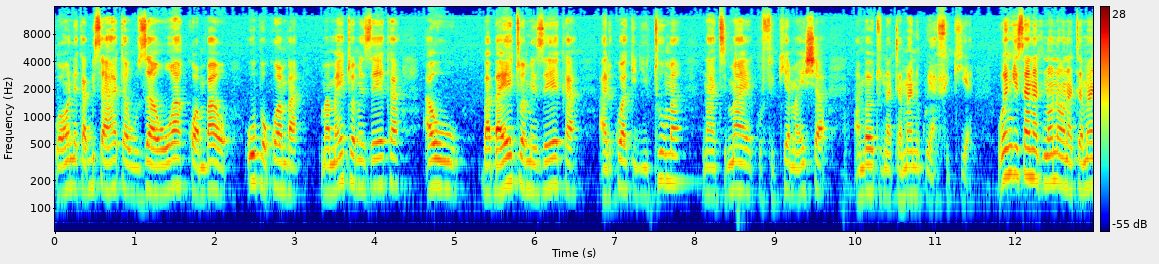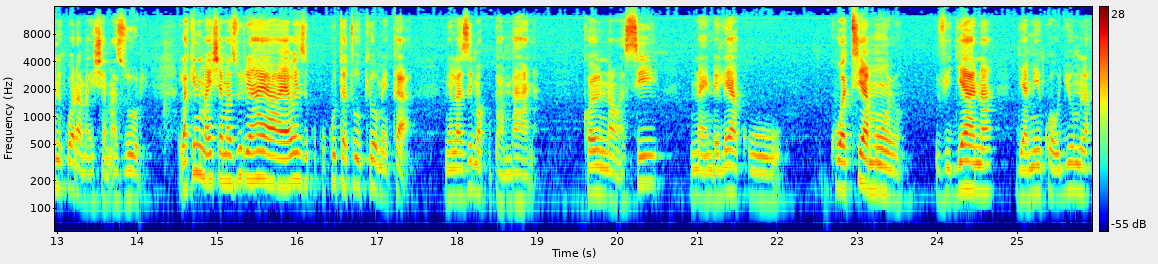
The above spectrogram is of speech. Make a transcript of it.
waone kabisa hata uzao wako ambao upo kwamba mama yetu amezeeka au baba yetu amezeeka, alikuwa akijituma na hatimaye kufikia maisha ambayo tunatamani kuyafikia. Wengi sana tunaona wanatamani kuwa na maisha mazuri, lakini maisha mazuri haya hayawezi kukukuta tu ukiwa umekaa, ni lazima kupambana. Kwa hiyo ninawasihi, naendelea ku, kuwatia moyo vijana, jamii kwa ujumla,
